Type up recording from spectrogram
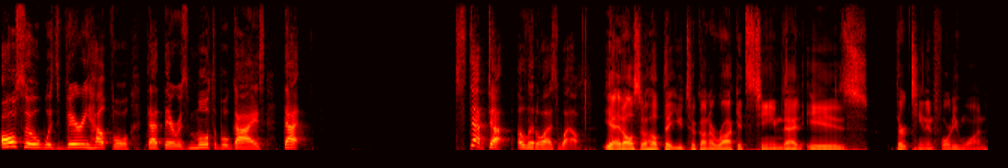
also was very helpful that there was multiple guys that stepped up a little as well. Yeah, it also helped that you took on a Rockets team that is 13 and 41.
